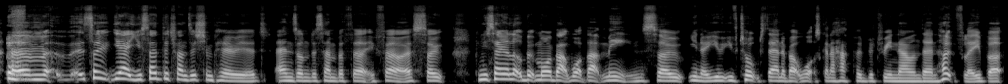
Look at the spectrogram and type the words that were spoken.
um, so yeah, you said the transition period ends on December thirty first. So can you say a little bit more about what that means? So you know you, you've talked then about what's going to happen between now and then, hopefully. But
